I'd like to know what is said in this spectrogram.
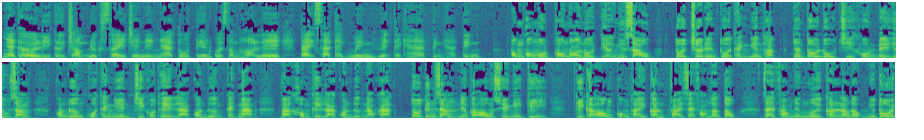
Nhà thờ Lý Tự Trọng được xây trên nền nhà tổ tiên của dòng họ Lê tại xã Thạch Minh, huyện Thạch Hà, tỉnh Hà Tĩnh. Ông có một câu nói nổi tiếng như sau, tôi chưa đến tuổi thành niên thật, nhưng tôi đủ trí khôn để hiểu rằng con đường của thanh niên chỉ có thể là con đường cách mạng và không thể là con đường nào khác. Tôi tin rằng nếu các ông suy nghĩ kỹ, thì các ông cũng thấy cần phải giải phóng dân tộc, giải phóng những người cần lao động như tôi.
